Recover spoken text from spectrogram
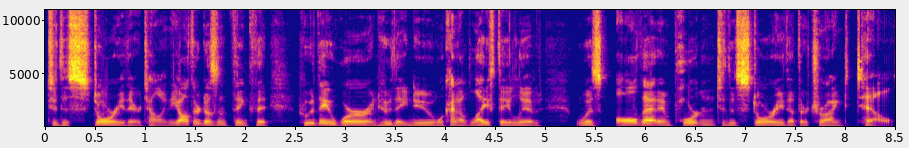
to the story they're telling. The author doesn't think that who they were and who they knew, what kind of life they lived, was all that important to the story that they're trying to tell.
